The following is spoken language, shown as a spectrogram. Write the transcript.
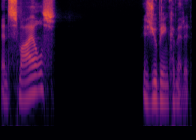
and smiles is you being committed.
